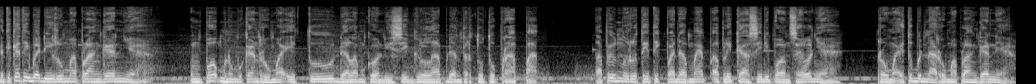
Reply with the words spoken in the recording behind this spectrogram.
Ketika tiba di rumah pelanggannya, Empok menemukan rumah itu dalam kondisi gelap dan tertutup rapat. Tapi menurut titik pada map aplikasi di ponselnya, rumah itu benar rumah pelanggannya.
